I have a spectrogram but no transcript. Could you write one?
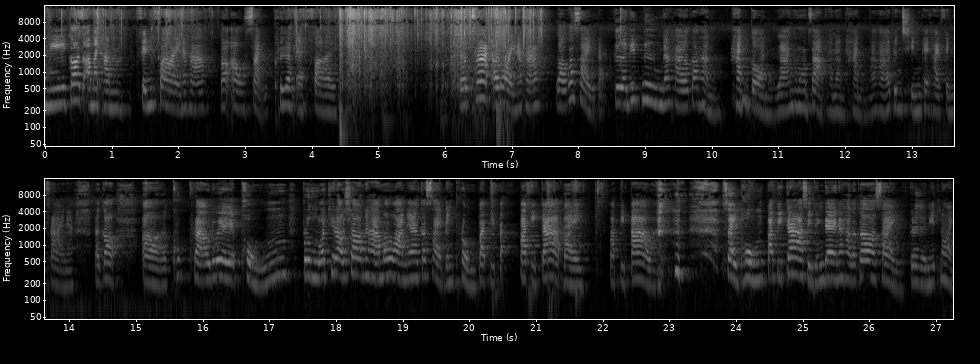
นนี้ก็จะเอามาทำเฟรนฟรายนะคะ ก็เอาใส่เครื่องแอร์ฟรายรสชาติอร่อยนะคะ เราก็ใส่แบบเกลือนิดนึงนะคะ แล้วก็หั่นหั่นก่อนล้างทำความสะอาดหั่นหั่นหั่นนะคะให้เป็นชิ้นคล้ายๆเฟรนฟรายนะแล้วก็คลุกเคล้าด้วยผงปรุงรสที่เราชอบนะคะ เมื่อวานเนี่ยก็ใส่เป็นผงปาปิปาปิก้าไปปาปิป้าว่ะใส่ผงปาปิก้าสีแดงๆนะคะ แล้วก็ใส่เกลือนิดหน่อย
